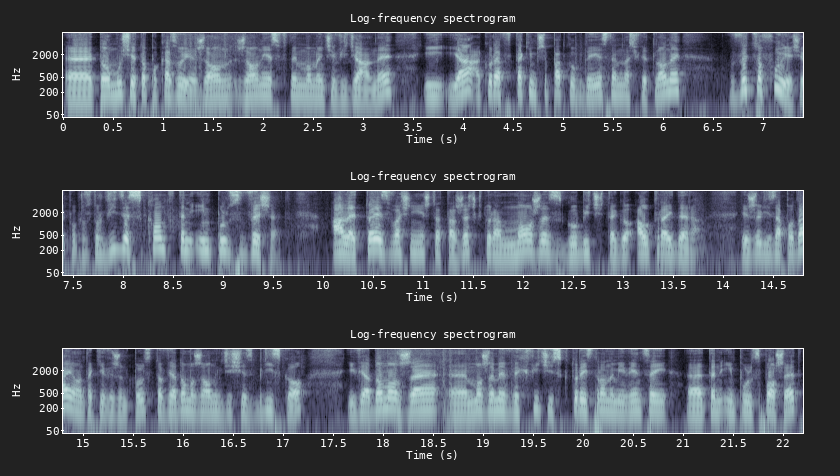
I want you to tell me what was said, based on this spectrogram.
e, to mu się to pokazuje, że on, że on jest w tym momencie widzialny i ja akurat w takim przypadku, gdy jestem naświetlony, wycofuję się, po prostu widzę skąd ten impuls wyszedł. Ale to jest właśnie jeszcze ta rzecz, która może zgubić tego Outridera. Jeżeli zapodają taki Vision Pulse, to wiadomo, że on gdzieś jest blisko i wiadomo, że e, możemy wychwycić, z której strony mniej więcej e, ten impuls poszedł.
